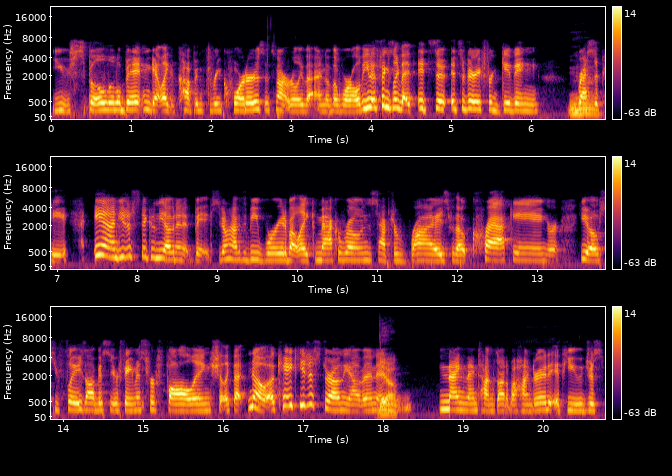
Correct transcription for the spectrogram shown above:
you spill a little bit and get like a cup and three quarters, it's not really the end of the world. You know, things like that. It's a, it's a very forgiving Mhm. recipe. And you just stick it in the oven and it bakes. You don't have to be worried about like macarons have to rise without cracking or, you know, souffles obviously are famous for falling, shit like that. No, a cake you just throw in the oven Yeah. and 99 times out of 100, if you just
